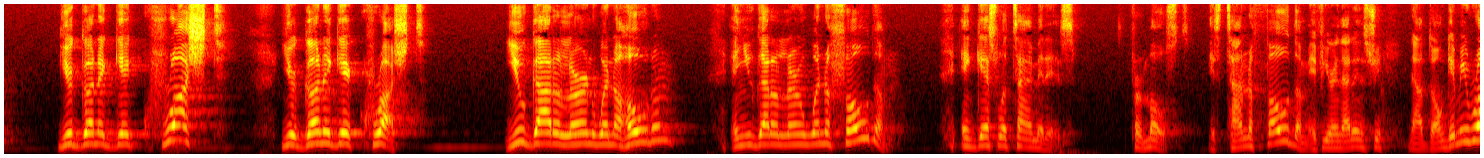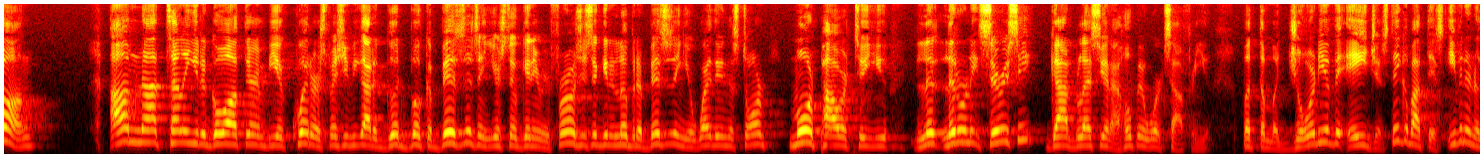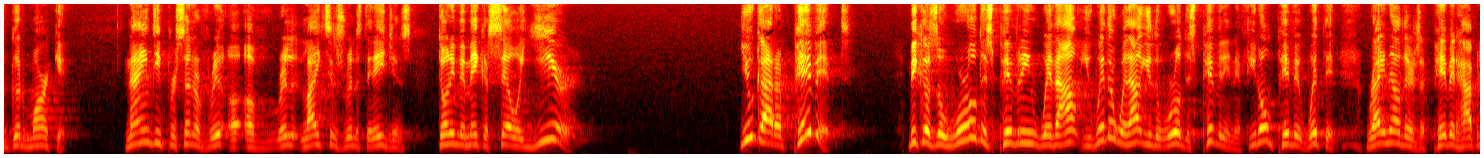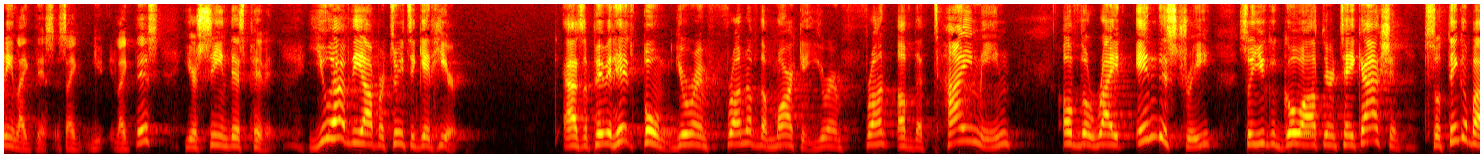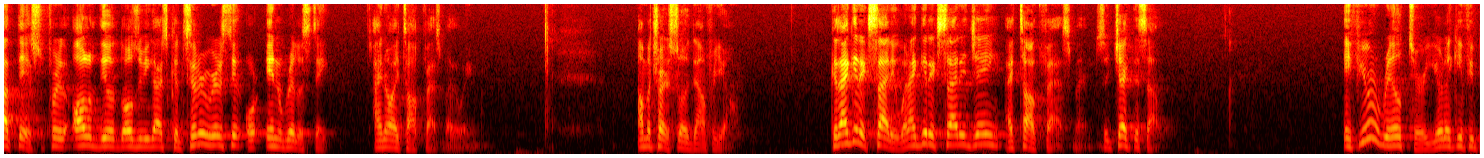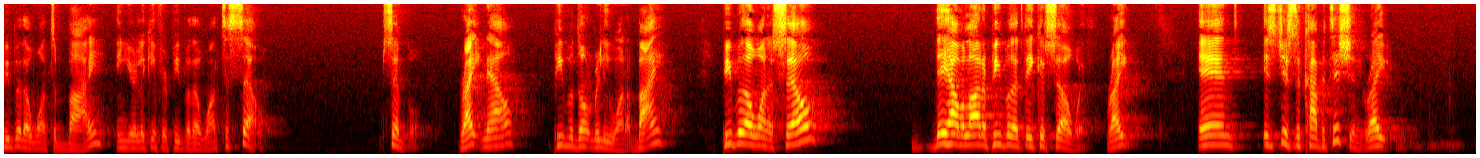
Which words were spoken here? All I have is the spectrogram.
you're gonna get crushed. You're gonna get crushed. You gotta learn when to hold them and you gotta learn when to fold them. And guess what time it is? For most, it's time to fold them if you're in that industry. Now, don't get me wrong. I'm not telling you to go out there and be a quitter, especially if you got a good book of business and you're still getting referrals, you're still getting a little bit of business and you're weathering the storm. More power to you. literally, seriously, God bless you and I hope it works out for you. But the majority of the agents, think about this, even in a good market, 90% of, real, uh, of real, licensed real estate agents don't even make a sale a year. You got to pivot because the world is pivoting without you. With or without you, the world is pivoting. If you don't pivot with it, right now there's a pivot happening like this. It's like like this. You're seeing this pivot. You have the opportunity to get here. As the pivot hits, boom, you're in front of the market. You're in front of the timing of the right industry, so you could go out there and take action. So think about this for all of the, those of you guys considering real estate or in real estate. I know I talk fast, by the way. I'm gonna try to slow it down for y'all. Because I get excited. When I get excited, Jay, I talk fast, man. So check this out. If you're a realtor, you're looking for people that want to buy and you're looking for people that want to sell. Simple. Right now, people don't really want to buy. People that want to sell, they have a lot of people that they could sell with, right? And it's just a competition, right?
